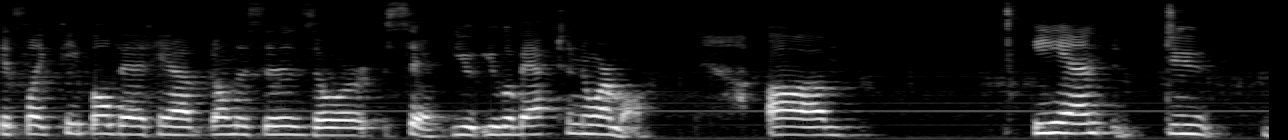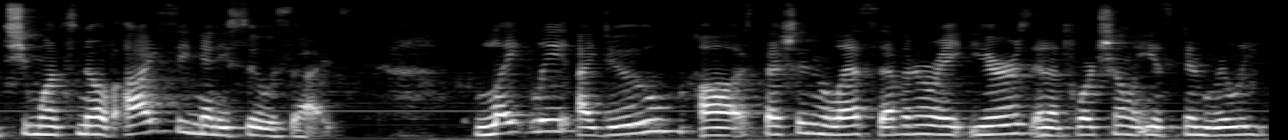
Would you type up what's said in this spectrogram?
It's like people that have illnesses or sick. You you go back to normal. Um, and do she wants to know if I see many suicides. Lately, I do, uh, especially in the last seven or eight years, and unfortunately, it's been really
